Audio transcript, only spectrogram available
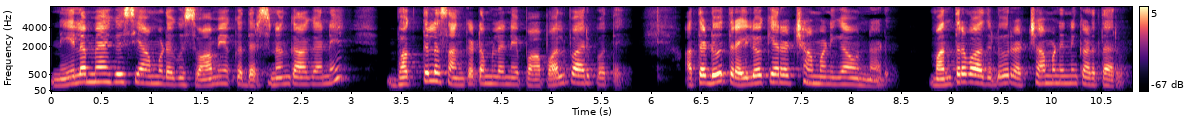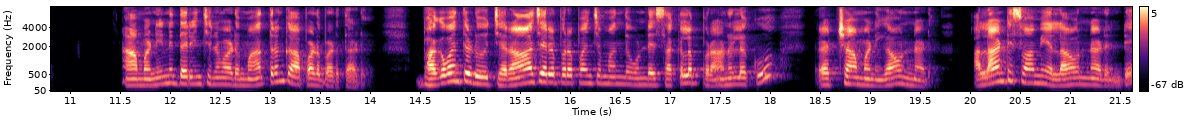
నీలమేఘశ్యాముడగు స్వామి యొక్క దర్శనం కాగానే భక్తుల సంకటములనే పాపాలు పారిపోతాయి. అతడు త్రైలోక్య రక్షామణిగా ఉన్నాడు. మంత్రవాదులు రక్షామణిని కడతారు. ఆ మణిని ధరించినవాడు మాత్రం కాపాడబడతాడు. భగవంతుడు చరాచర ప్రపంచమందు ఉండే సకల ప్రాణులకు రక్షామణిగా ఉన్నాడు. అలాంటి స్వామి ఎలా ఉన్నాడంటే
